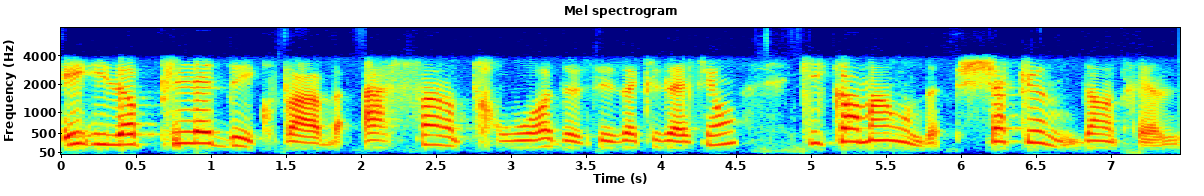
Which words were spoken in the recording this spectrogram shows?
Et il a plaidé coupable à 103 de ces accusations qui commandent chacune d'entre elles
